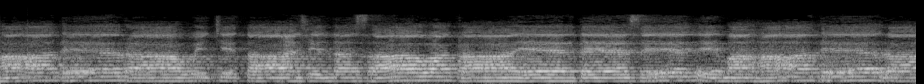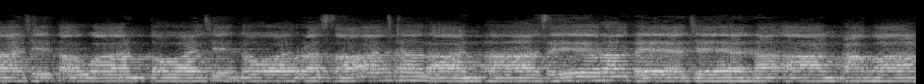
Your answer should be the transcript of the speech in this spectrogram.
หาเท วิจิตาชินสาวกาเอเตสิติมหาเทราชิตวันโตชิโนรสาชลันตาสิระเตเจนะอังคมัง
